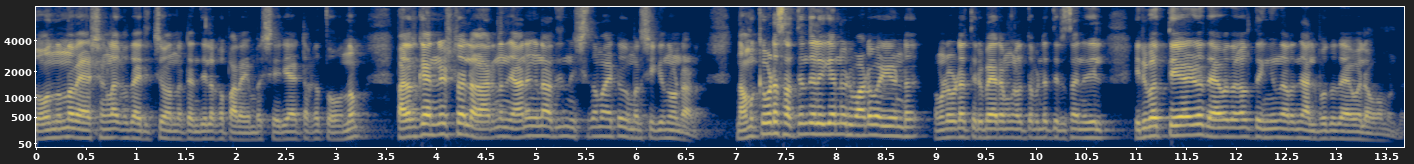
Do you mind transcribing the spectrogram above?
തോന്നുന്ന വേഷങ്ങളൊക്കെ ധരിച്ച് വന്നിട്ട് എന്തെങ്കിലുമൊക്കെ പറയുമ്പോൾ ശരിയായിട്ടൊക്കെ തോന്നും. പലർക്കും എന്നെ ഇഷ്ടമല്ല. കാരണം ഞാനിങ്ങനെ അതിനിശ്ചിതമായിട്ട് വിമർശിക്കുന്നതുകൊണ്ടാണ് നമുക്കിവിടെ സത്യം തെളിയിക്കാൻ ഒരുപാട് വഴിയുണ്ട്. നമ്മുടെ ഇവിടെ തിരുപേരമംഗലത്തപ്പന്റെ തിരുസന്നിധിയിൽ ഇരുപത്തിയേഴ് ദേവതകൾ തിങ്ങി നിറഞ്ഞ അത്ഭുത ദേവലോകമുണ്ട്.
